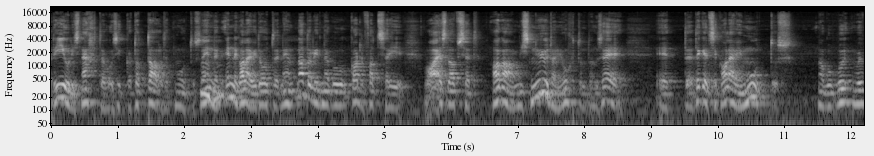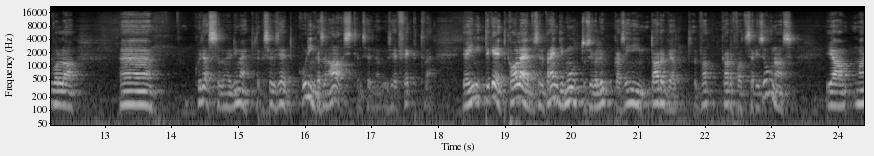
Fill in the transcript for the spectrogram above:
riiulis nähtavus ikka totaalselt muutus mm, -hmm. enne, enne Kalevi tooted, nad olid nagu Karl Fatseri vaeslapsed, aga mis nüüd on juhtunud, on see et tegelikult see Kalevi muutus nagu võib-olla äh,. Kuidas seda nüüd nimetada, kas see oli see, et kuningas on alasti, on see nagu see efekt või? ja in, tegelikult Kalev selle brändi muutusega lükkas inimtarbijad Karl Fatseri suunas. ja ma,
